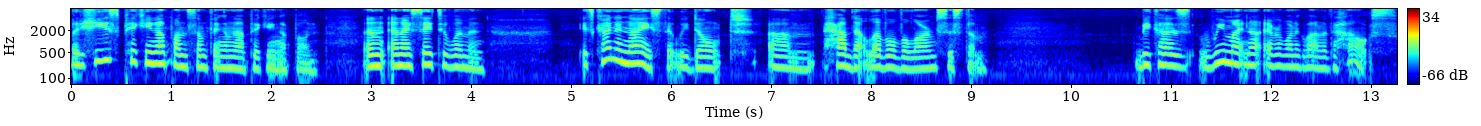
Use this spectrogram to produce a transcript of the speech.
But he's picking up on something I'm not picking up on. And, and I say to women, it's kind of nice that we don't um, have that level of alarm system because we might not ever want to go out of the house.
